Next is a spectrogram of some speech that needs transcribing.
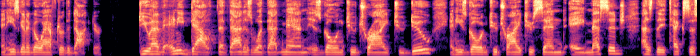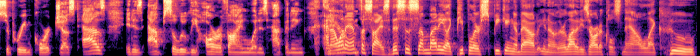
and he's going to go after the doctor. Do you have any doubt that that is what that man is going to try to do? And he's going to try to send a message as the Texas Supreme Court just has. It is absolutely horrifying what is happening. And there. I want to emphasize this is somebody like people are speaking about, you know, there are a lot of these articles now, like who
